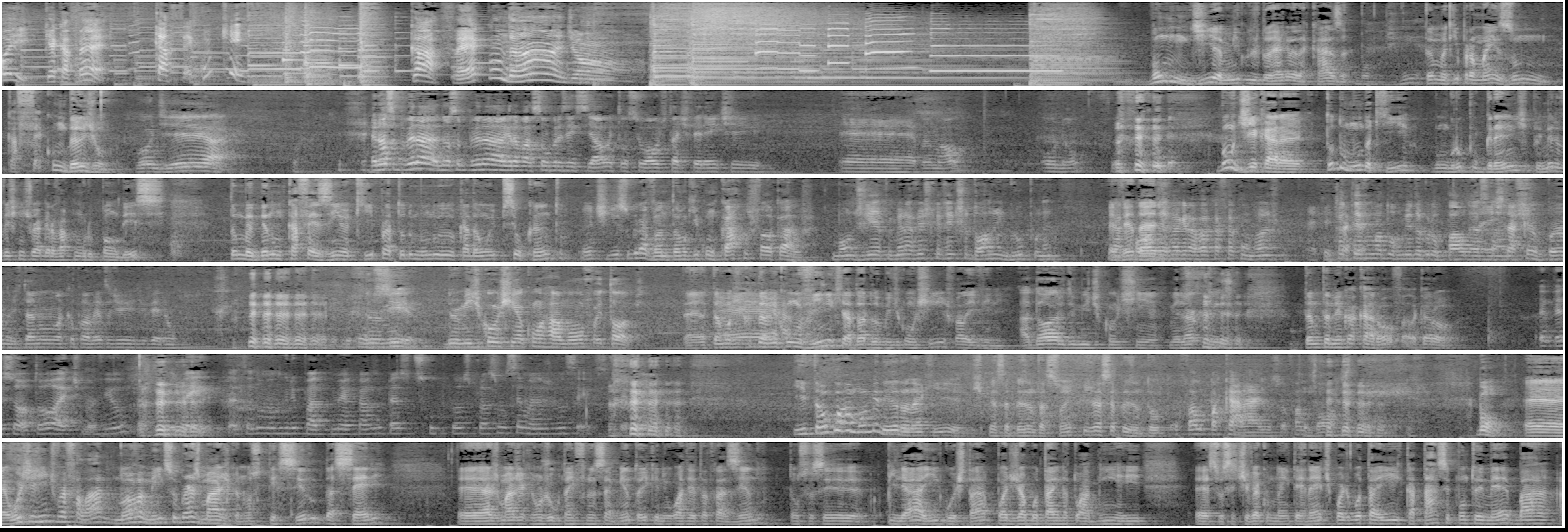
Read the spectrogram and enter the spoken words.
Oi, quer café? Café com quê? Café com Dungeon! Bom dia, amigos do Regra da Casa. Bom dia. Estamos aqui para mais um Café com Dungeon. Bom dia! É nossa primeira, nossa primeira gravação presencial, então se o áudio está diferente, é, foi mal. Ou não. Bom dia, cara. Todo mundo aqui, um grupo grande. Primeira vez que a gente vai gravar com um grupão desse. Estamos bebendo um cafezinho aqui para todo mundo, cada um ir pro seu canto. Antes disso, gravando. Estamos aqui com o Carlos. Fala, Carlos. Bom dia, primeira vez que a gente dorme em grupo, né? É verdade. acorda e vai gravar café com dungeon. É que a gente Nunca tá- teve uma dormida grupal A dessa. gente está acampando, a gente está num acampamento de, de verão. Do Dormir, dormir de conchinha com o Ramon foi top. Estamos É, aqui também com o Vini, que adora dormir de conchinhas. Fala aí, Vini. Adoro dormir de conchinha. Melhor coisa. Estamos também com a Carol. Fala, Carol. Oi, pessoal, tô ótima, viu? Tá tudo bem. Tá todo mundo gripado por minha causa. Peço desculpa pelas próximas semanas de vocês. E estamos com o Ramon Mineiro, né? Que dispensa apresentações, que já se apresentou. Eu falo pra caralho, eu só falo bosta. Bom, é, hoje a gente vai falar novamente sobre Ars Mágica, nosso terceiro da série. É, Mágica é um jogo que está em financiamento aí, que a New Order está trazendo. Então, se você pilhar aí, gostar, pode já botar aí na tua abinha aí, é, se você tiver na internet, pode botar aí catarse.me barra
